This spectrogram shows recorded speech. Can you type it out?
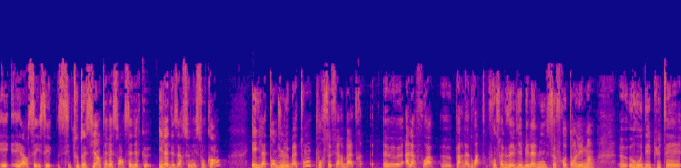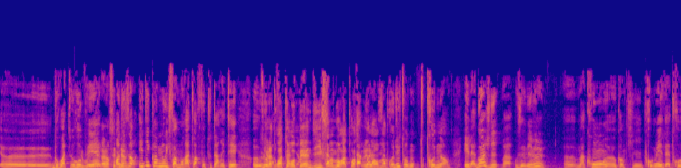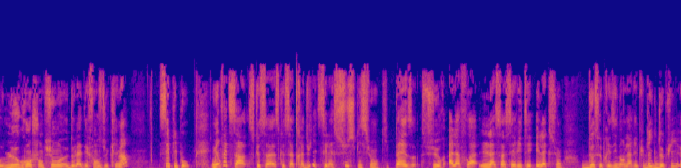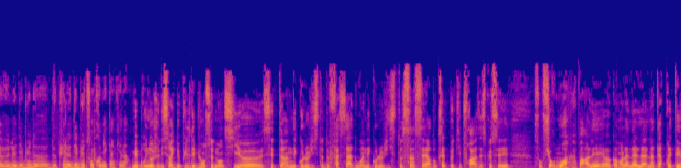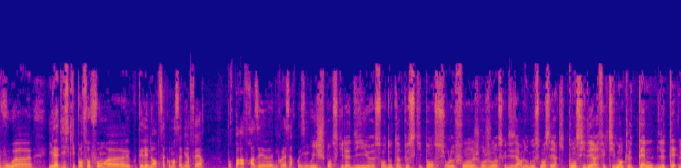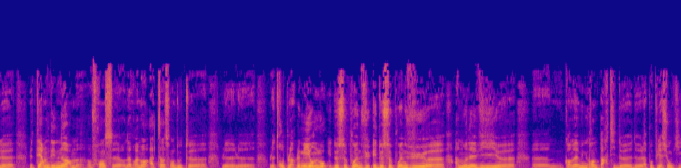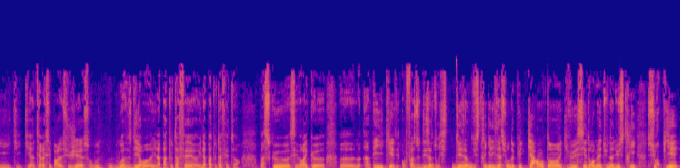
et, alors c'est tout aussi intéressant, c'est-à-dire qu'il a désarçonné son camp et il a tendu le bâton pour se faire battre à la fois par la droite, François-Xavier Bellamy se frottant les mains euh, eurodéputé, euh, droite européenne, en disant il dit comme nous, il faut un moratoire, il faut tout arrêter. Euh, Parce que la droite européenne dit il faut un moratoire sur les normes. Ça produit trop, de normes. Et la gauche dit bah, vous avez vu, Macron, quand il promet d'être le grand champion de la défense du climat, c'est pipeau. Mais en fait, ça, ce que ça, ce que ça traduit, c'est la suspicion qui pèse sur à la fois la sincérité et l'action de ce président de la République depuis, euh, le, début de, depuis le début de son premier quinquennat. Mais Bruno, je dis, c'est vrai que depuis le début, on se demande si euh, c'est un écologiste de façade ou un écologiste sincère. Donc cette petite phrase, est-ce que c'est son surmoi qu'a parlé euh, Comment l'interprétez-vous Il a dit ce qu'il pense au fond. écoutez, les normes, ça commence à bien faire pour paraphraser euh, Nicolas Sarkozy Oui, je pense qu'il a dit euh, sans doute un peu ce qu'il pense sur le fond. Je rejoins ce que disait Arnaud Gosselin, c'est-à-dire qu'il considère effectivement que le, thème, le, le, terme des normes en France, euh, on a vraiment atteint sans doute le, trop plein. Le million de mots. Et de ce point de vue, et de ce point de vue, à mon avis, quand même une grande partie de, la population qui, est intéressée par le sujet, sans doute doit se dire, il n'a pas tout à fait, il n'a pas tout à fait tort, parce que c'est vrai que un pays qui est en phase de désindustrialisation depuis 40 ans et qui veut essayer de remettre une industrie sur pied,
